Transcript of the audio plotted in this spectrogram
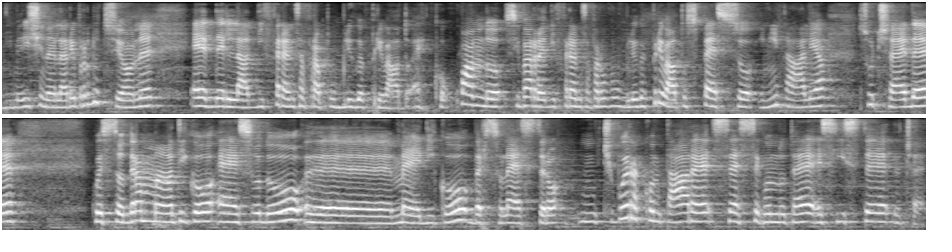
di medicina della riproduzione e della differenza fra pubblico e privato. Ecco, quando si parla di differenza fra pubblico e privato, spesso in Italia succede questo drammatico esodo eh, medico verso l'estero. Mm, Ci puoi raccontare se secondo te esiste, cioè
